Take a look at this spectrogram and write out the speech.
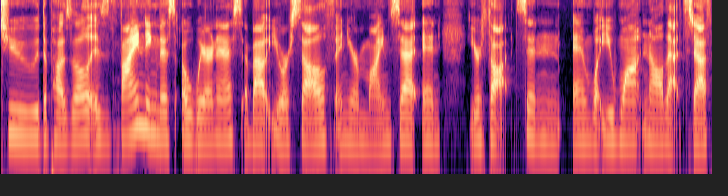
to the puzzle is finding this awareness about yourself and your mindset and your thoughts and and what you want and all that stuff.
